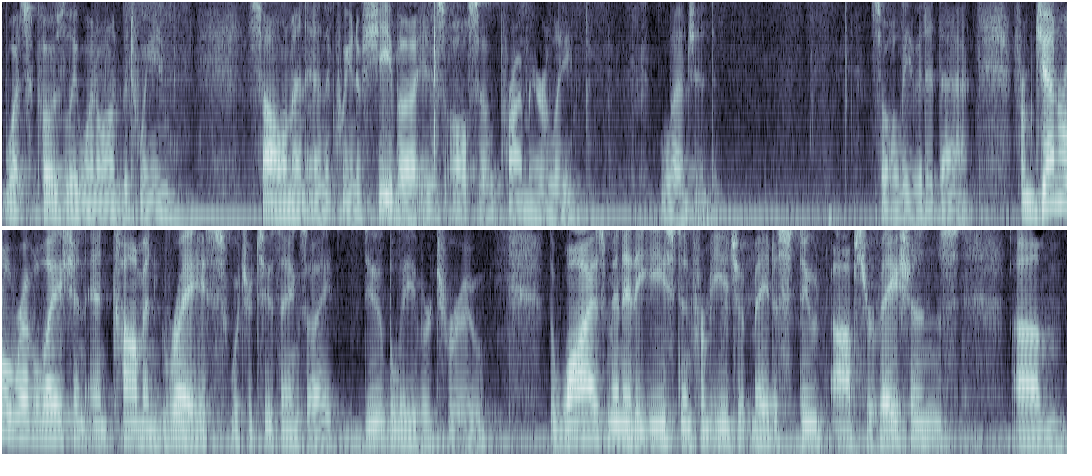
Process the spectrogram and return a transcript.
what supposedly went on between Solomon and the Queen of Sheba is also primarily legend. So I'll leave it at that. From general revelation and common grace, which are two things I do believe are true, the wise men of the East and from Egypt made astute observations. Um,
